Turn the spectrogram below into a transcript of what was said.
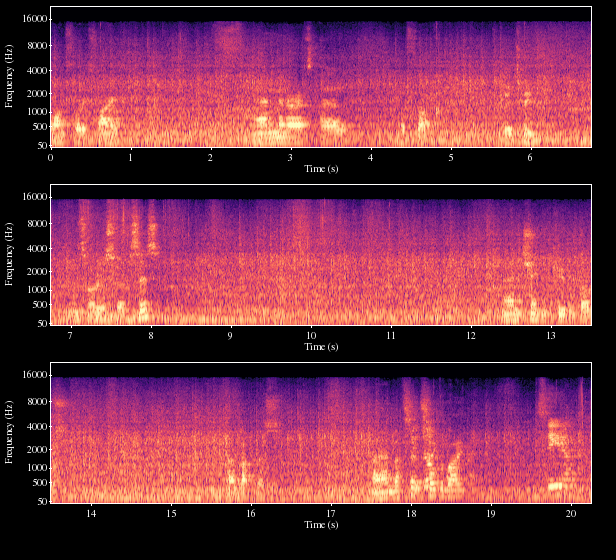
1.45 and Minaret Al o'clock catering and services. And changing cubicles and lockers. And that's it, say goodbye. See ya.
